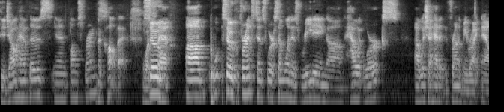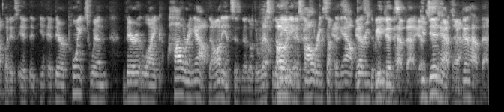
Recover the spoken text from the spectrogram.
Did y'all have those in Palm Springs? the callbacks. What's So- that? Um, so, for instance, where someone is reading um, how it works, I wish I had it in front of me right now, but it's it, it, it, there are points when they're like hollering out. The audience is the, the rest of the Oh, meeting yes, is yes, hollering something Yes, out yes, during the meeting. we did readings. have that. Yes. You did have Yes, that. We did have that.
